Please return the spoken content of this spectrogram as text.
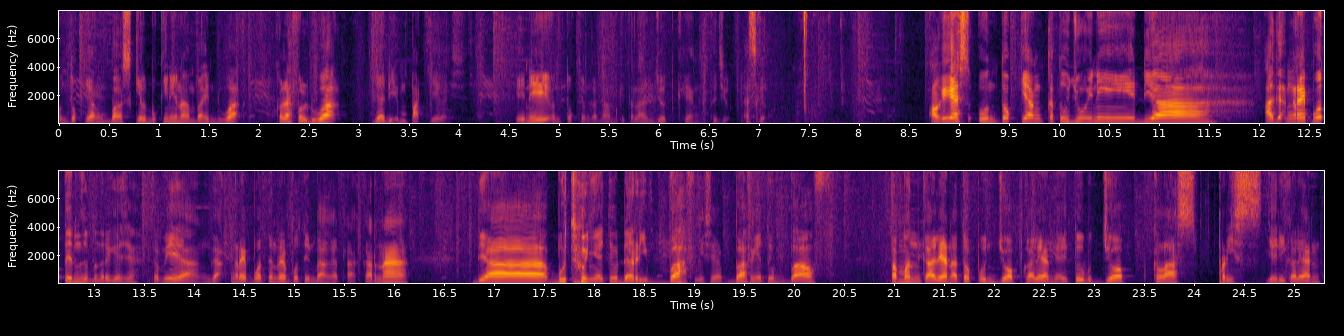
untuk yang skill book ini nambahin 2, ke level 2 jadi 4 ya guys. Ini untuk yang keenam kita lanjut ke yang ketujuh. Let's go. Oke okay guys, untuk yang ketujuh ini dia agak ngerepotin sebenarnya guys ya. Tapi ya nggak ngerepotin repotin banget lah. Karena dia butuhnya itu dari buff guys ya. Buffnya itu buff teman kalian ataupun job kalian yaitu job kelas priest. Jadi kalian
